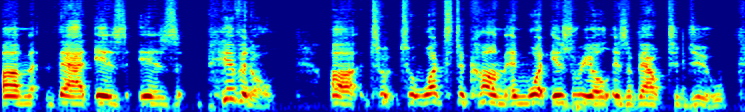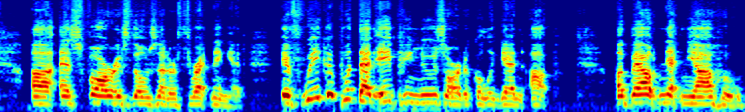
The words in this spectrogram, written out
um that is is pivotal uh to to what's to come and what israel is about to do uh as far as those that are threatening it. If we could put that AP News article again up about Netanyahu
